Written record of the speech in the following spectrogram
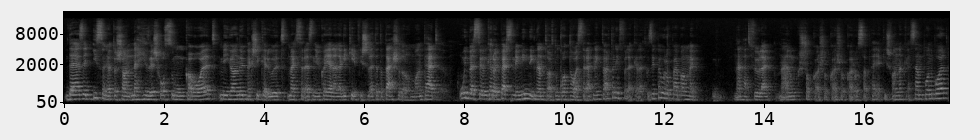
de ez egy iszonyatosan nehéz és hosszú munka volt, míg a nőknek sikerült megszerezniük a jelenlegi képviseletet a társadalomban. Tehát úgy beszélünk erről, hogy persze még mindig nem tartunk ott, ahol szeretnénk tartani, főleg Kelet-Közép-Európában, meg nem, hát főleg nálunk sokkal-sokkal-sokkal rosszabb helyek is vannak e szempontból,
